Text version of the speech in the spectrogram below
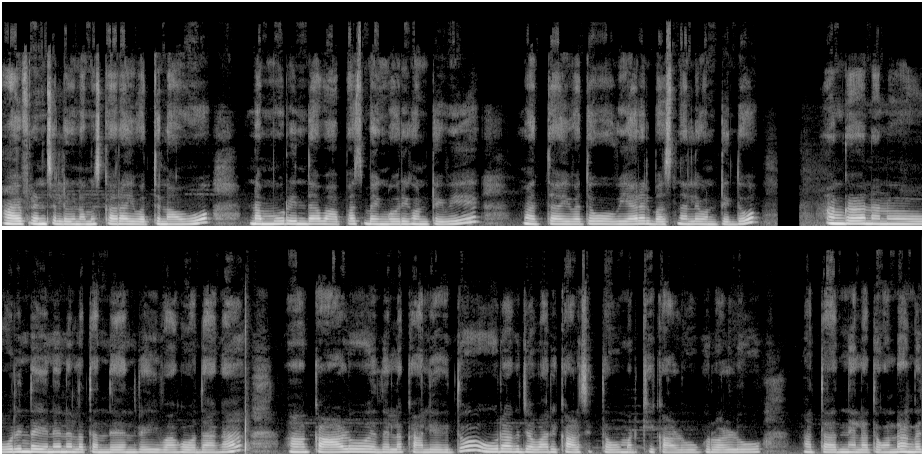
ಹಾಯ್ ಫ್ರೆಂಡ್ಸ್ ಎಲ್ಲರಿಗೂ ನಮಸ್ಕಾರ. ಇವತ್ತು ನಾವು ನಮ್ಮೂರಿಂದ ವಾಪಸ್ ಬೆಂಗಳೂರಿಗೆ ಹೊಂಟೀವಿ. ಮತ್ತು ಇವತ್ತು ವಿ ಆರ್ ಎಲ್ ಬಸ್ನಲ್ಲೇ ಹೊಂಟಿದ್ದು. ಹಂಗೆ ನಾನು ಊರಿಂದ ಏನೇನೆಲ್ಲ ತಂದೆ ಅಂದರೆ ಇವಾಗ ಹೋದಾಗ ಕಾಳು ಅದೆಲ್ಲ ಖಾಲಿಯಾಗಿತ್ತು ಊರಾಗ ಜವಾರಿ ಕಾಳು ಸಿಗ್ತಾವೆ, ಮಡ್ಕೆ ಕಾಳು, ಗುರಳ್ಳು, ಮತ್ತು ಅದನ್ನೆಲ್ಲ ತೊಗೊಂಡು ಹಂಗೆ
